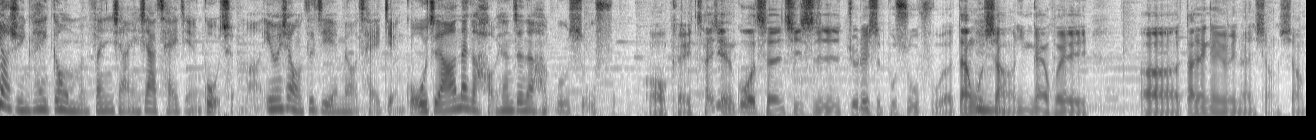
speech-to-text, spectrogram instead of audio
Josh，你可以跟我们分享一下裁剪过程吗？因为像我自己也没有裁剪过，我只要那个好像真的很不舒服。OK，裁剪的过程其实绝对是不舒服的，但我想应该会，嗯、呃，大家应该有点难想象。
